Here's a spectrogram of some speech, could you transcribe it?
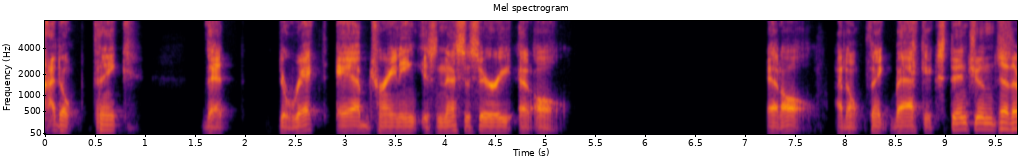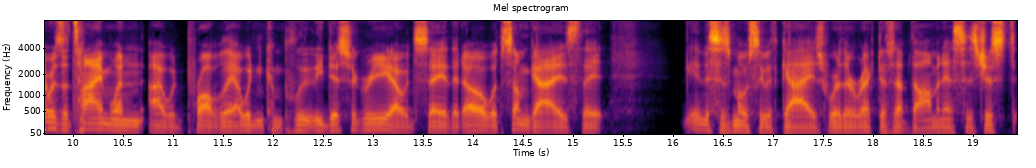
I don't think that direct ab training is necessary at all. At all. I don't think back extensions. Yeah, there was a time when I would probably I wouldn't completely disagree. I would say that oh, with some guys that and this is mostly with guys where their rectus abdominis is just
